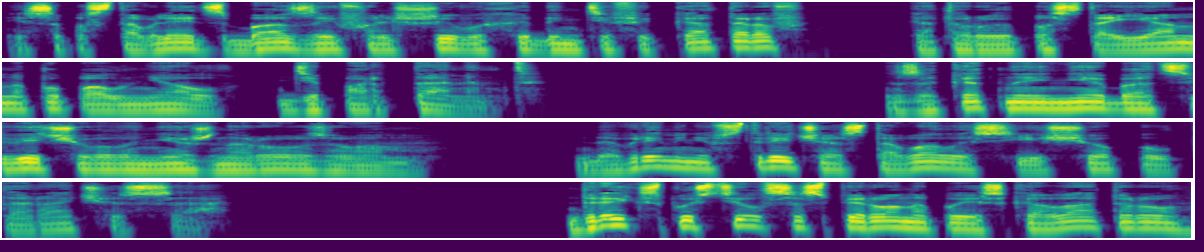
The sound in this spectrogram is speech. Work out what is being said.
и сопоставлять с базой фальшивых идентификаторов, которую постоянно пополнял департамент. Закатное небо отсвечивало нежно-розовым. До времени встречи оставалось еще полтора часа. Дрейк спустился с перрона по эскалатору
